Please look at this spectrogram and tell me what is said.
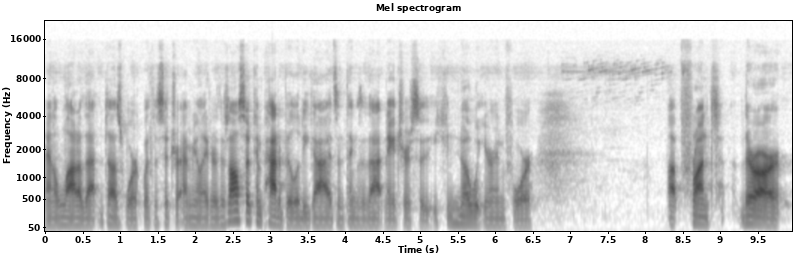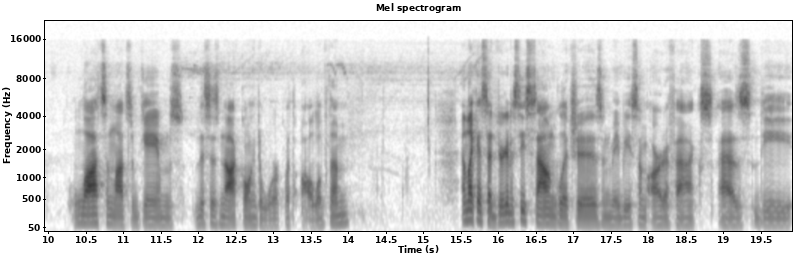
And a lot of that does work with the Citra emulator. There's also compatibility guides and things of that nature so that you can know what you're in for up front. There are lots and lots of games. This is not going to work with all of them. And like I said, you're going to see sound glitches and maybe some artifacts as the,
